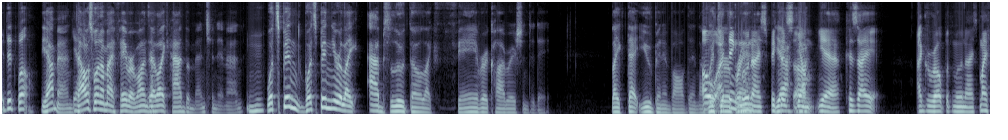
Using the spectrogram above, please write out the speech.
it did well. yeah, man. Yeah. That was one of my favorite ones. I like had to mention it, man. Mhm. What's been what's been your like absolute though like favorite collaboration to date? Like that you've been involved in. Like, oh, I think brand. Mooneyes because Yeah, yeah. um yeah, because I I grew up with Mooneyes. My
